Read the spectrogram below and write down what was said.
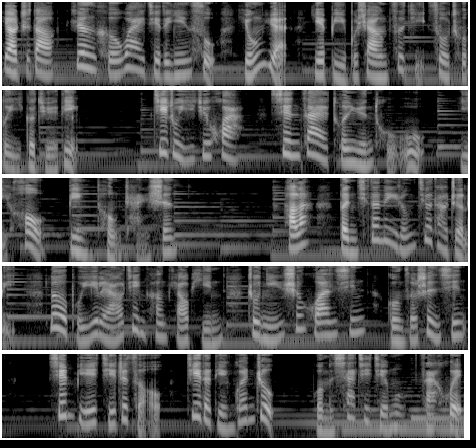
要知道，任何外界的因素永远也比不上自己做出的一个决定。记住一句话：现在吞云吐雾，以后病痛缠身。好了，本期的内容就到这里。乐普医疗健康调频，祝您生活安心，工作顺心。先别急着走，记得点关注。我们下期节目再会。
